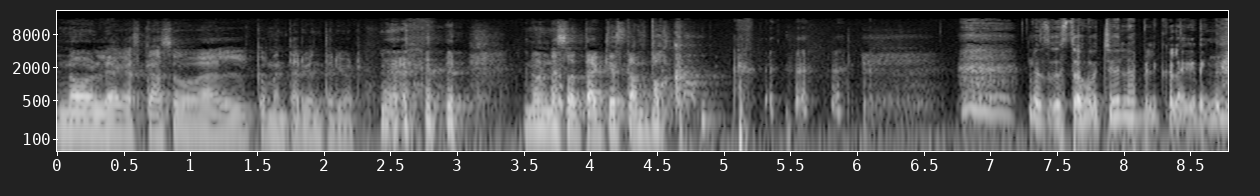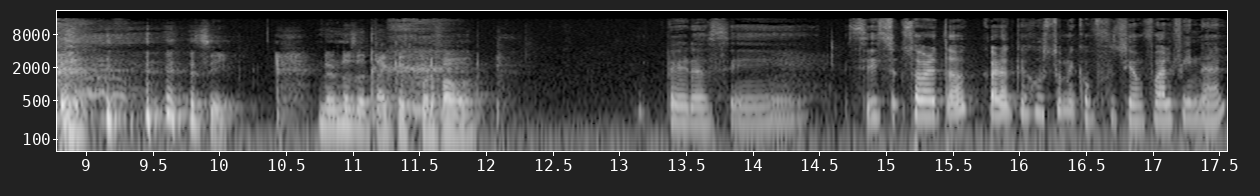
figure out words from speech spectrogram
no le hagas caso al comentario anterior. no nos ataques tampoco. Nos gustó mucho la película gringa. sí, no nos ataques, por favor. Pero sí, sí, sobre todo creo que justo mi confusión fue al final,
